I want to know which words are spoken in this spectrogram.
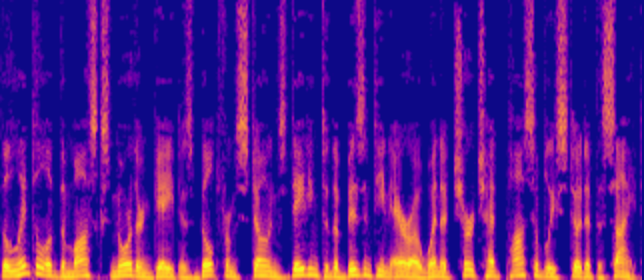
The lintel of the mosque's northern gate is built from stones dating to the Byzantine era when a church had possibly stood at the site.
